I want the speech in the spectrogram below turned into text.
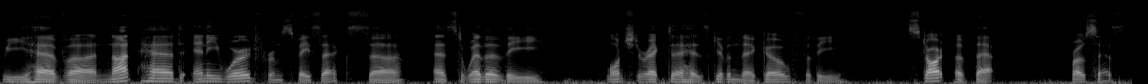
We have uh, not had any word from SpaceX uh, as to whether the launch director has given their go for the start of that process.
